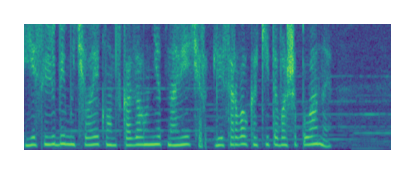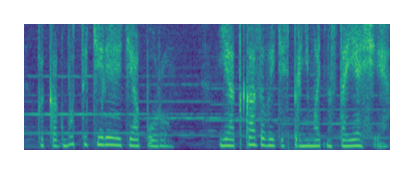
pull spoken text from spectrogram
И если любимый человек вам сказал «нет» на вечер или сорвал какие-то ваши планы, вы как будто теряете опору и отказываетесь принимать настоящее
